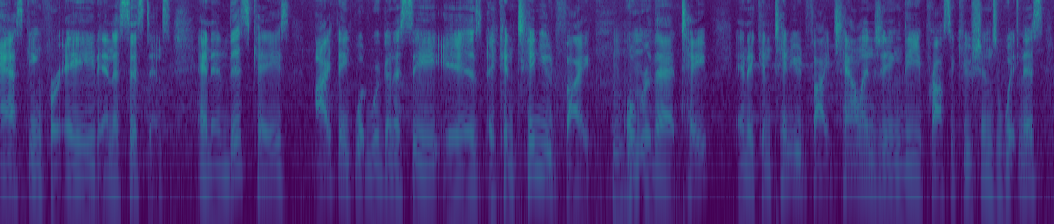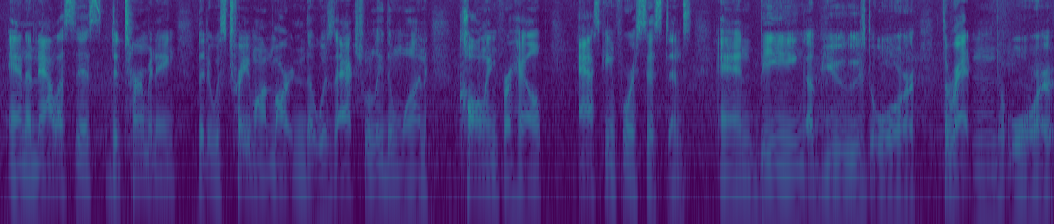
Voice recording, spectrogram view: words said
asking for aid and assistance. And in this case, I think what we're going to see is a continued fight mm-hmm. over that tape and a continued fight challenging the prosecution's witness and analysis, determining that it was Trayvon Martin that was actually the one calling for help, asking for assistance, and being abused or threatened or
